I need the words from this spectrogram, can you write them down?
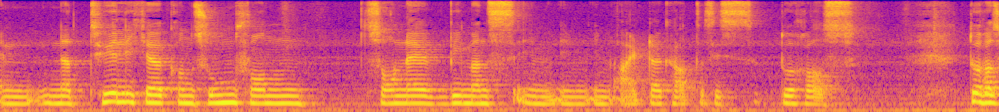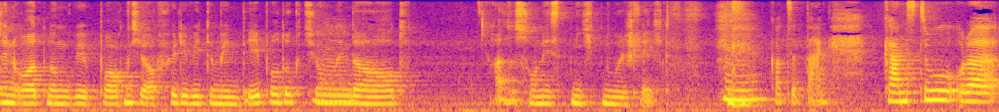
ein natürlicher Konsum von Sonne, wie man es im, im, im Alltag hat, das ist durchaus, durchaus in Ordnung. Wir brauchen sie auch für die Vitamin D-Produktion mhm. in der Haut. Also Sonne ist nicht nur schlecht. Mhm. Gott sei Dank. Kannst du oder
